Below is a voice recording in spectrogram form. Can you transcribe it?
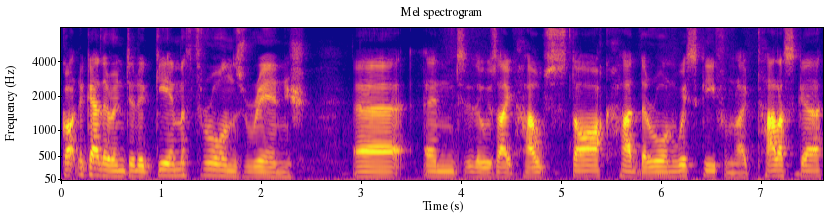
Got together and did a Game of Thrones range. Uh, and there was like House Stark had their own whiskey from like Talisker.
